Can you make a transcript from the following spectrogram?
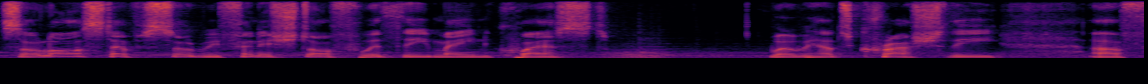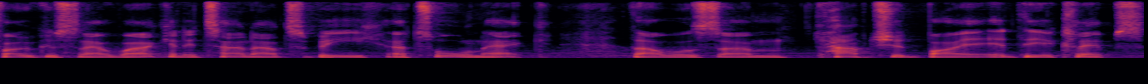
So last episode we finished off with the main quest where we had to crash the uh, focus network and it turned out to be a tall neck that was um, captured by the Eclipse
